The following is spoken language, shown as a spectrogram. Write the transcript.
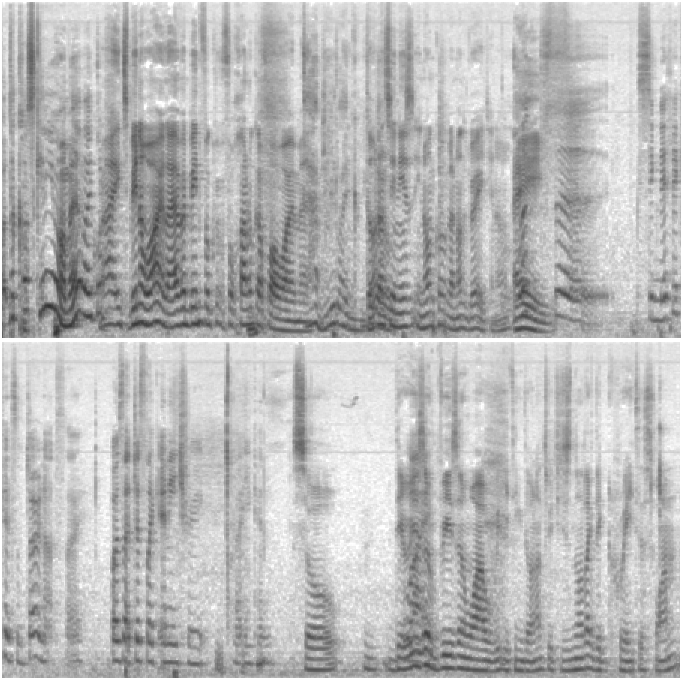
But look how skinny you are, man. Like what? Ah, it's been a while. I haven't been for for Hanukkah for a while, man. Damn, dude. Like Donuts in is in Hong Kong are not great, you know. Hey. What's the significance of donuts, though? Or is that just like any treat that you can? So there is a reason why we're eating donuts, which is not like the greatest one.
